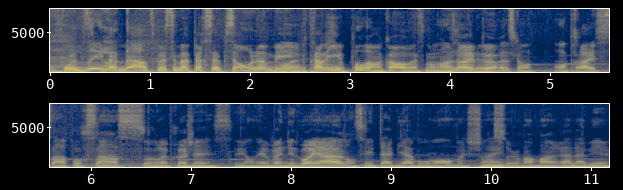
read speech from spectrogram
il faut le dire là-dedans. En tout cas, c'est ma perception, là, mais Ouais. vous travaillez pas encore à ce On moment-là. travaille là. pas parce qu'on on travaille 100% sur le projet. On est revenu de voyage, on s'est établi à Beaumont. Moi, je suis Ouais. chanceux, ma mère, elle avait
